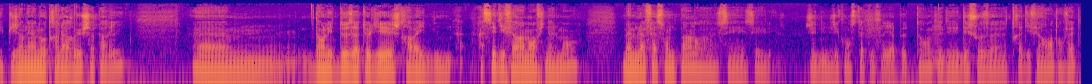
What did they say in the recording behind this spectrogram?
et puis j'en ai un autre à La Ruche, à Paris. Euh, dans les deux ateliers, je travaille assez différemment finalement. Même la façon de peindre, c'est, j'ai, constaté ça il y a peu de temps, qu'il y a des, choses euh, très différentes en fait.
